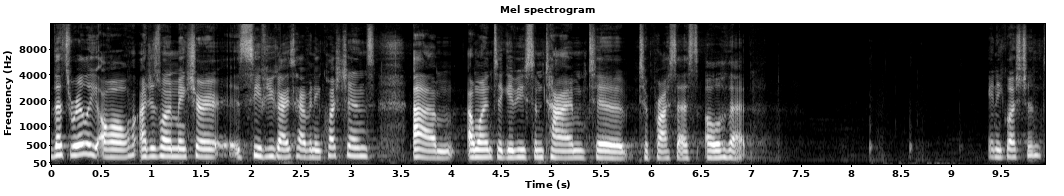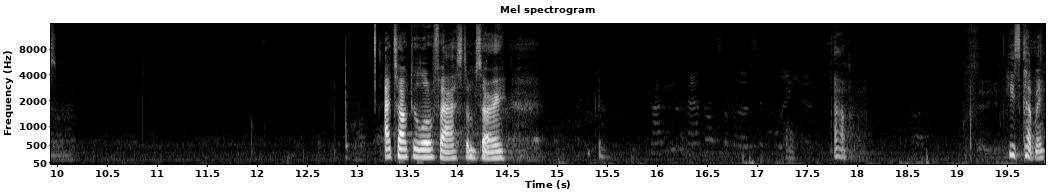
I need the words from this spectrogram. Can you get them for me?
that's really all. I just want to make sure, see if you guys have any questions. Um, I wanted to give you some time to to process all of that. Any questions? I talked a little fast. I'm sorry. Oh, he's coming.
